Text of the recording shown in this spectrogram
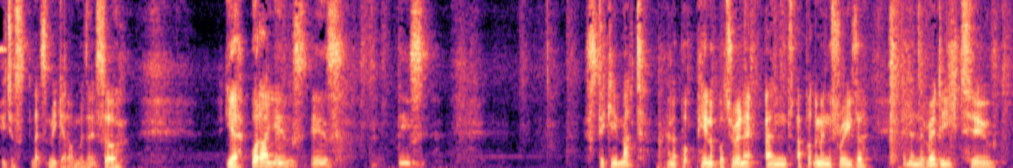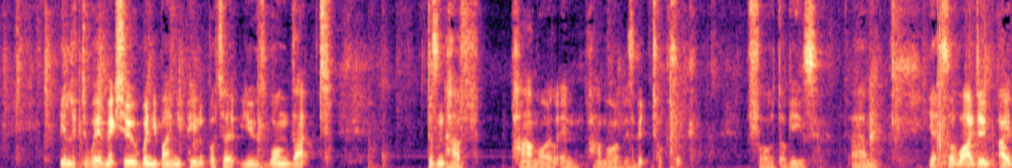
he just lets me get on with it. So yeah, what I use is these licky mat and I put peanut butter in it and I put them in the freezer and then they're ready to be licked away. Make sure when you're buying your peanut butter, use one that doesn't have palm oil in. Palm oil is a bit toxic for doggies. Um, yeah, so what I do, I,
